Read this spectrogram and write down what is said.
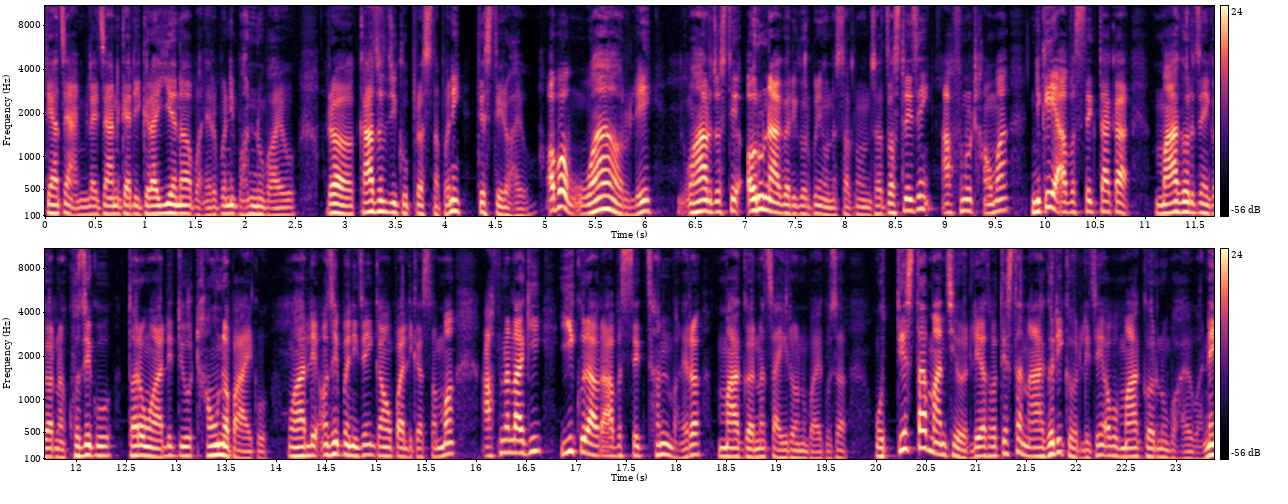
त्यहाँ चाहिँ हामीलाई जानकारी गराइएन भनेर पनि भन्नुभयो र काजलजीको प्रश्न पनि त्यस्तै रह्यो। अब उहाँहरूले उहाँहरू जस्तै अरू नागरिकहरू पनि हुन सक्नुहुन्छ जसले चाहिँ आफ्नो ठाउँमा निकै आवश्यकताका मागहरू चाहिँ गर्न खोजेको तर उहाँहरूले त्यो ठाउँ नपाएको। उहाँहरूले अझै पनि चाहिँ गाउँपालिकासम्म आफ्ना लागि यी कुराहरू आवश्यक छन् भनेर माग गर्न चाहिरहनु भएको छ। हो त्यस्ता मान्छेहरूले अथवा त्यस्ता नागरिकहरूले चाहिँ अब माग गर्नुभयो भने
